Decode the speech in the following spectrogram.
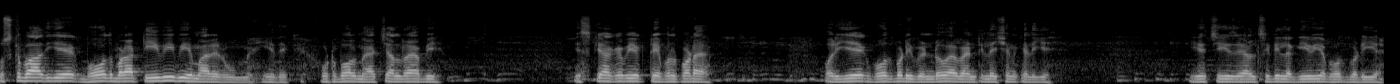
उसके बाद ये एक बहुत बड़ा टीवी भी हमारे रूम में, ये देखें फुटबॉल मैच चल रहा है अभी। इसके आगे भी एक टेबल पड़ा है और ये एक बहुत बड़ी विंडो है वेंटिलेशन के लिए। ये चीज़ एलसीडी लगी हुई है, बहुत बड़ी है।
